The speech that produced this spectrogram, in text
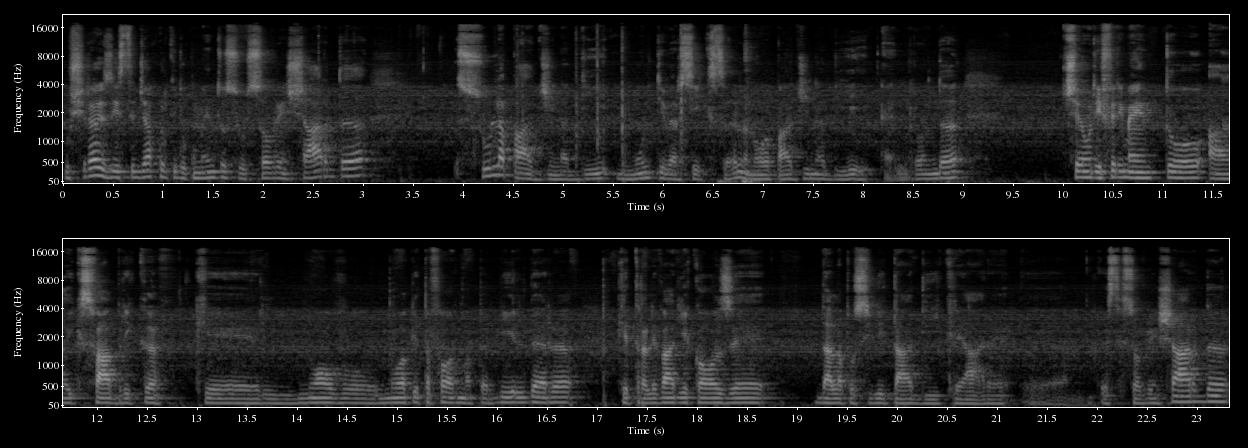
uscirà, esiste già qualche documento sul Sovereign Shard sulla pagina di Multiverse X, la nuova pagina di Elrond, c'è un riferimento a Xfabric, che è la nuova piattaforma per builder che tra le varie cose dà la possibilità di creare eh, queste sovereign shard.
